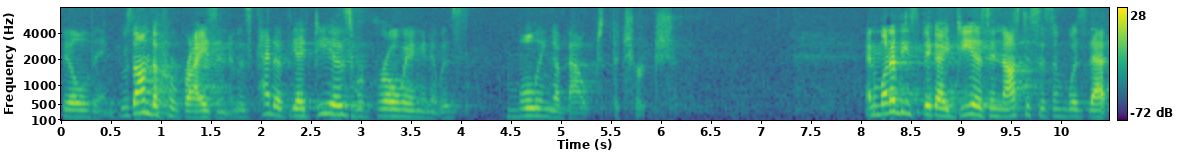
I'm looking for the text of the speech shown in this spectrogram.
building. It was on the horizon. It was kind of, the ideas were growing and it was mulling about the church. And one of these big ideas in Gnosticism was that,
